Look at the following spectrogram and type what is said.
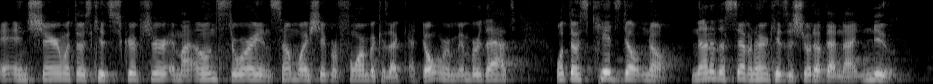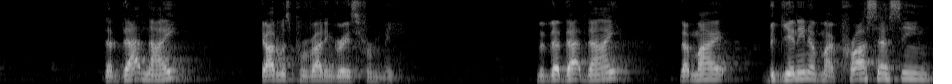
and sharing with those kids scripture and my own story in some way, shape, or form, because I, I don't remember that, what those kids don't know, none of the 700 kids that showed up that night knew that that night, God was providing grace for me. That that night, that my beginning of my processing,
